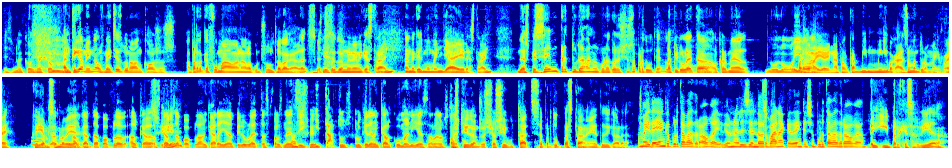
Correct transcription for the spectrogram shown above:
és una cosa com... Antigament els metges donaven coses. A part de que fumaven a la consulta a vegades, que això també era una mica estrany, en aquell moment ja era estrany, després sempre et donaven alguna cosa. Això s'ha perdut, eh? La piruleta, No. el carmel... No, no, ja... Perdona, jo he anat al cap 20.000 vegades, no m'han donat mai res. Que ja em sembla bé, Al cap eh? de poble, al ca... als Sí? caps de poble encara hi ha piruletes pels nens Ah, i, sí? i tatus, el que eren calcomanies de la nostra Hosti, època. doncs això a ciutats s'ha perdut bastant, eh? T'ho dic ara. Home, i deien que portava droga. Hi havia una llegenda urbana que deien que això portava droga. I, i per què servia?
